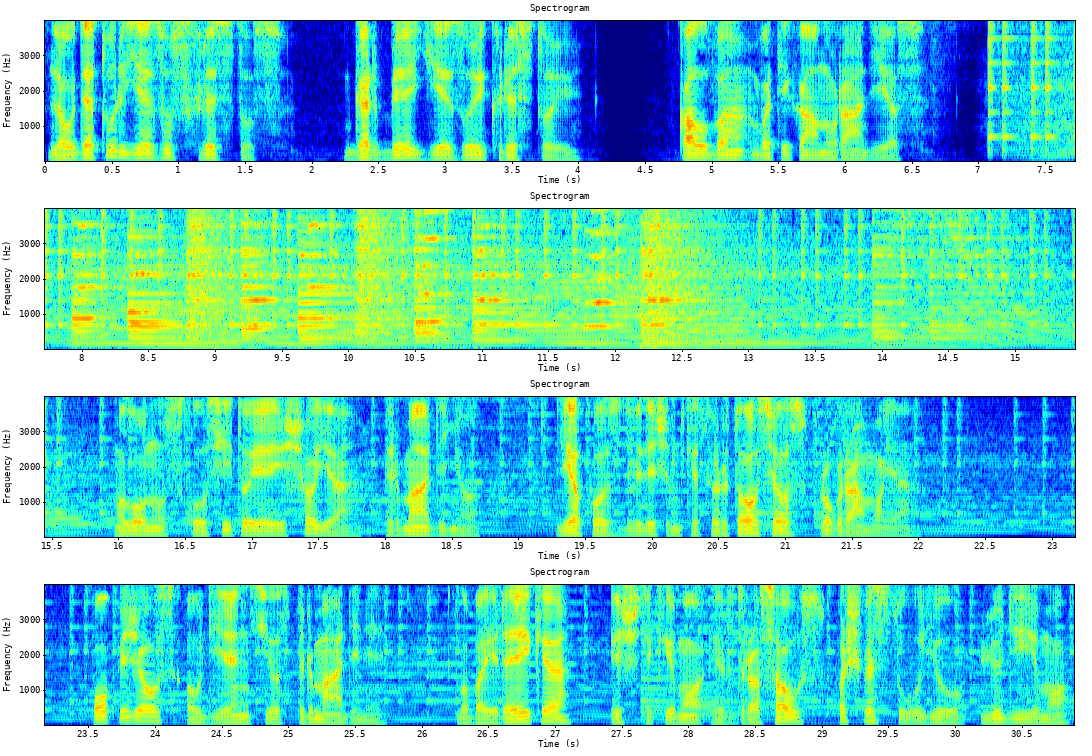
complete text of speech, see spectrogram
Liaudetur Jėzus Kristus. Garbė Jėzui Kristui. Kalba Vatikanų radijas. Malonūs klausytojai šioje pirmadienio Liepos 24-osios programoje. Popiežiaus audiencijos pirmadienį. Labai reikia ištikimo ir drąsaus pašvestųjų liudyjimo.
